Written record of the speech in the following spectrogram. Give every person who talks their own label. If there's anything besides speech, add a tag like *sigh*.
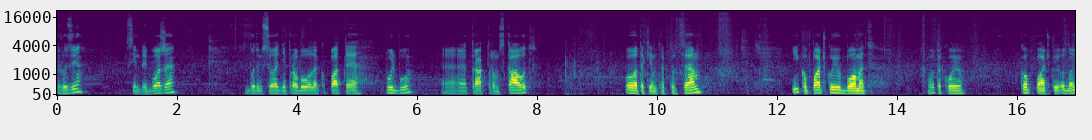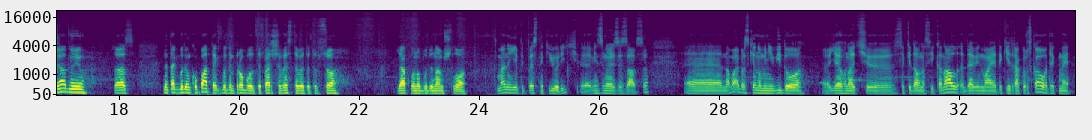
Speaker 1: Друзі, всім дай Боже. Будемо сьогодні пробували копати бульбу е, трактором Scout. Отаким тракторцем. І копачкою Бомет. Отакою копачкою однорядною. Зараз не так будемо копати, як будемо пробувати перше виставити то все, як воно буде нам йшло. У мене є підписник Юрій, е, він зі мною зв'язався. Е, На Viber скинув мені відео, я його навіть е, закидав на свій канал, де він має такий трактор скаут, як ми,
